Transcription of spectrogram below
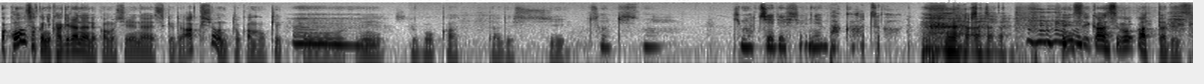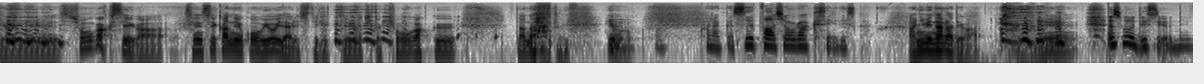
まあ、今作に限らないのかもしれないですけどアクションとかも結構うんねすごかったですしそうですね。気持ちいいですよね爆発が。潜水艦すごかったですよね小学生が潜水艦の横を泳いだりしてるっていうのはちょっと驚愕だなとでもコナン君スーパー小学生ですか？アニメならではですよねら。そうですよね。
